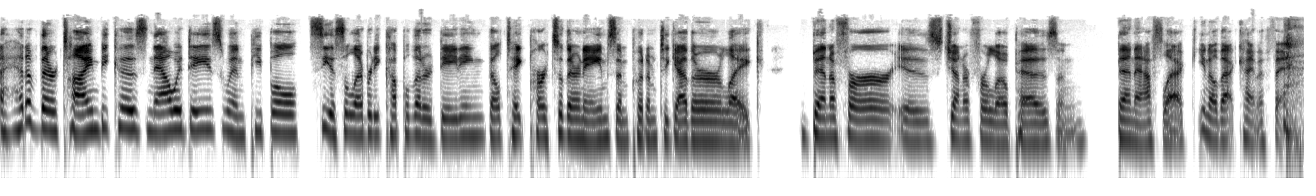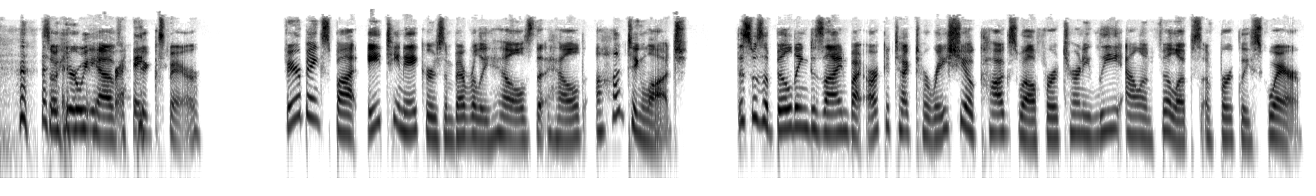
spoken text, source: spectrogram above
ahead of their time because nowadays, when people see a celebrity couple that are dating, they'll take parts of their names and put them together. Like Bennifer is Jennifer Lopez and Ben Affleck, you know, that kind of thing. so here we have right. Pickfair. Fairbanks bought 18 acres in Beverly Hills that held a hunting lodge. This was a building designed by architect Horatio Cogswell for attorney Lee Allen Phillips of Berkeley Square.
